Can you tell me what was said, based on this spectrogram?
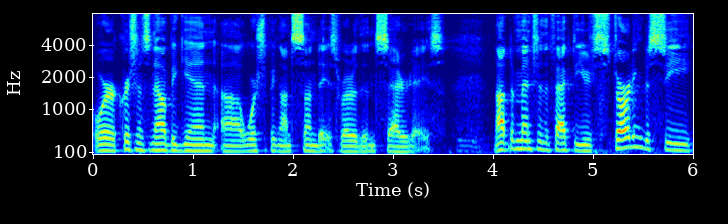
where Christians now begin uh, worshiping on Sundays rather than Saturdays. Not to mention the fact that you're starting to see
